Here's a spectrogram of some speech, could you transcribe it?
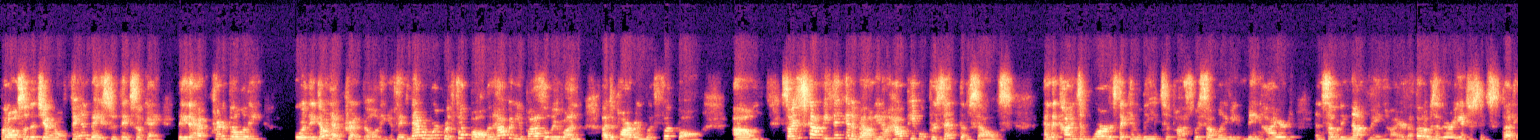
but also the general fan base who thinks, okay, they either have credibility or they don't have credibility. If they've never worked with football, then how can you possibly run a department with football? Um, so I just got me thinking about, you know, how people present themselves and the kinds of words that can lead to possibly somebody being hired and somebody not being hired. I thought it was a very interesting study.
